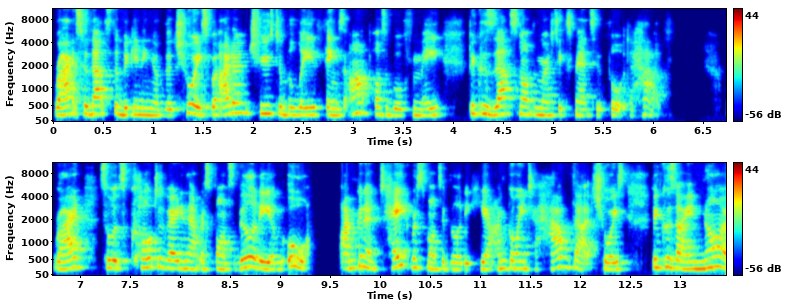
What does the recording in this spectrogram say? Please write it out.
right? So that's the beginning of the choice where I don't choose to believe things aren't possible for me because that's not the most expansive thought to have, right? So it's cultivating that responsibility of, oh, I'm going to take responsibility here. I'm going to have that choice because I know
